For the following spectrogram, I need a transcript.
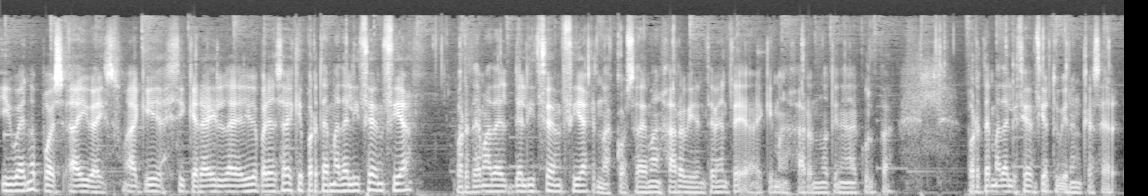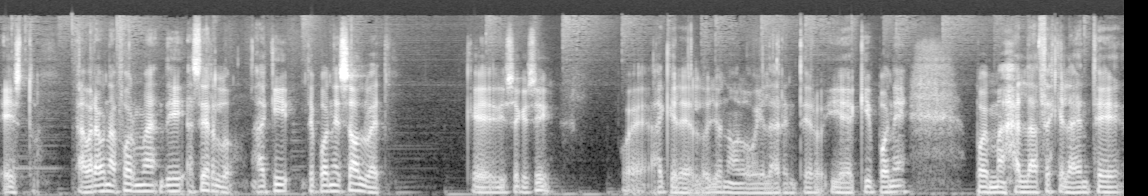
Y bueno, pues ahí veis. Aquí, si queréis leer, pero ya sabéis que por tema de licencia, por tema de, licencia, que no es cosa de Manjaro, evidentemente, aquí Manjaro no tiene la culpa. Por tema de licencia tuvieron que hacer esto. Habrá una forma de hacerlo. Aquí te pone Solved, que dice que sí. Pues hay que leerlo, yo no lo voy a leer entero. Y aquí pone pues más enlaces que la gente.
